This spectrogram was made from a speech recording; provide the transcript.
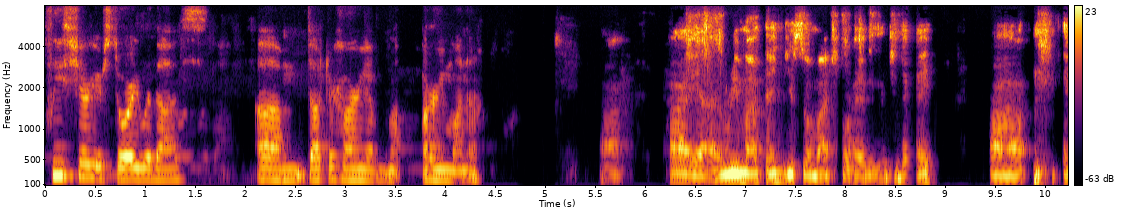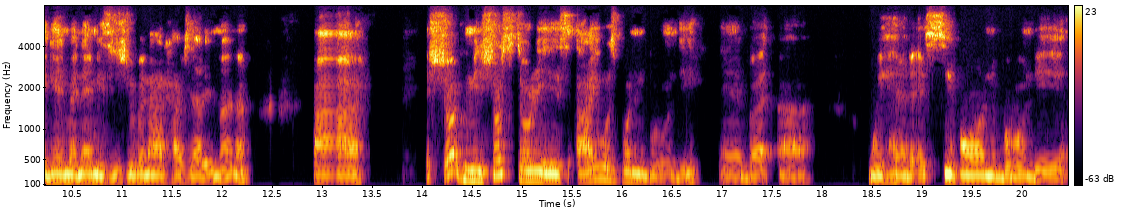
please share your story with us, um, Dr. Hari Arimana. Uh, hi, uh, Rima. Thank you so much for having me today. Uh, again, my name is Juvenal Havyarimana. Uh, short, I mean, short story is I was born in Burundi, uh, but uh, we had a civil war in Burundi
